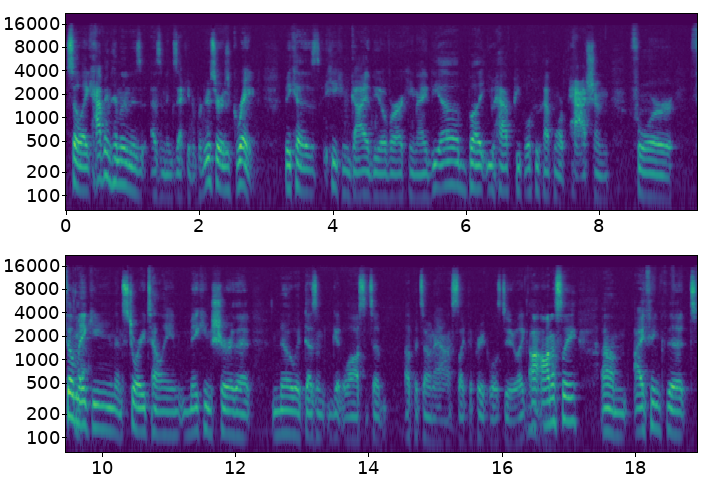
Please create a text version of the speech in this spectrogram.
So, like having him in as, as an executive producer is great because he can guide the overarching idea. But you have people who have more passion for filmmaking and storytelling, making sure that no, it doesn't get lost. It's a up its own ass like the prequels do. Like hon- honestly, um, I think that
